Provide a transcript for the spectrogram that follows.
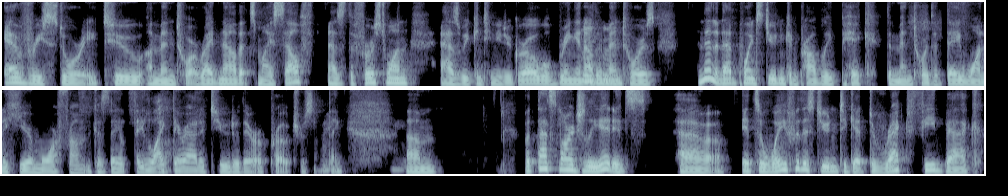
every story to a mentor. Right now, that's myself as the first one. As we continue to grow, we'll bring in mm-hmm. other mentors. And then at that point, student can probably pick the mentor that they want to hear more from because they, they like their attitude or their approach or something. Right. Right. Um, but that's largely it. It's uh, it's a way for the student to get direct feedback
